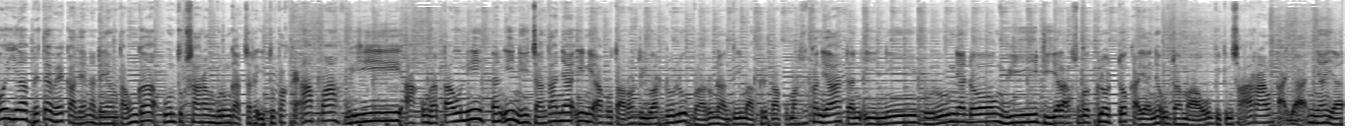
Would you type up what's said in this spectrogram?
Oh iya btw kalian ada yang tahu nggak untuk sarang burung kacer itu pakai apa? Wih aku nggak tahu nih. Dan ini jantannya ini aku taruh di luar dulu baru nanti maghrib aku masukkan ya. Dan ini burungnya dong. Wih dia langsung ke glodok kayaknya udah mau bikin sarang kayaknya ya.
